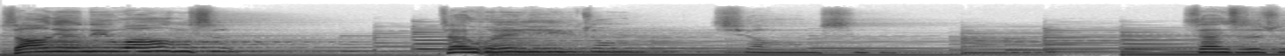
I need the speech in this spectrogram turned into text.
少年的往事在回忆中消失。三十岁，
